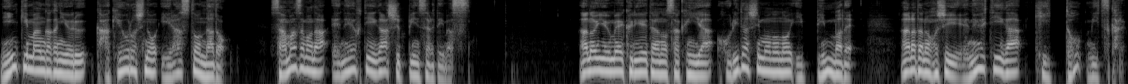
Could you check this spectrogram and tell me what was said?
人気漫画家による書き下ろしのイラストなどさまざまな NFT が出品されています。あの有名クリエイターの作品や掘り出し物の一品まであなたの欲しい NFT がきっと見つかる。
